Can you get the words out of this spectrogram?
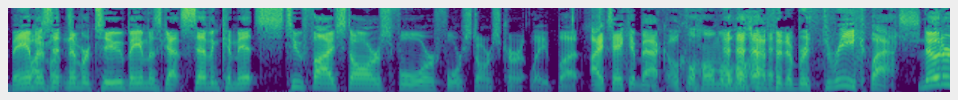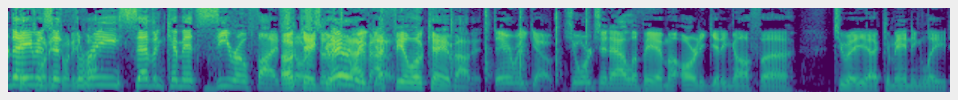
Bama's at number two. Bama's got seven commits, two five stars, four four stars currently. But I take it back. Oklahoma will have the number three class. Notre Dame is at three, seven commits, zero five stars. Okay, so good. I, go. I feel okay about it. There we go. Georgia and Alabama already getting off uh, to a uh, commanding lead.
